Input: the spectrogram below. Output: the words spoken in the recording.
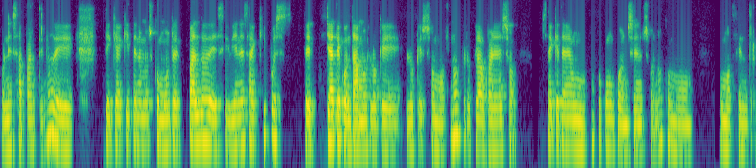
con esa parte, ¿no? de, que aquí tenemos como un respaldo de si vienes aquí, pues ya te contamos lo que, lo que somos, ¿no? pero claro, para eso pues, hay que tener un, un, poco un consenso ¿no? como, como centro.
